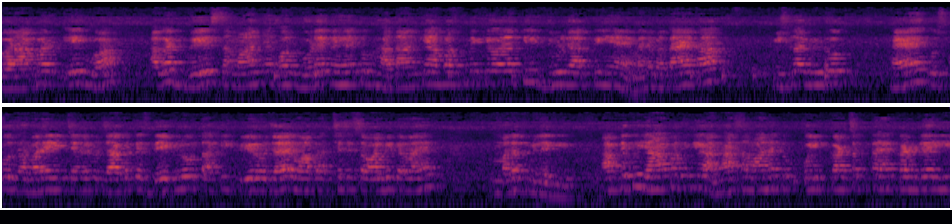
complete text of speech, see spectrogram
बराबर ए हुआ। अगर बेस समान है और गुड़े में है तो घातांक आपस में क्या हो जाती है? जुड़ जाती हैं। मैंने बताया था, पिछला वीडियो है, उसको हमारे चैनल पर जाकर के देख लो ताकि क्लियर हो जाए, वहाँ पर अच्छे से सवाल भी करना है मदद मिलेगी। आप देखो यहाँ पर भी आधार समान है तो कोई कट सकता है, कट गया, ये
